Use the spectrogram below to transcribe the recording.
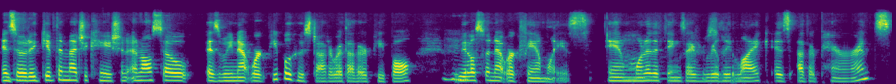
And so to give them education, and also as we network people who stutter with other people, mm-hmm. we also network families. And oh, one of the oh, things I really like is other parents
